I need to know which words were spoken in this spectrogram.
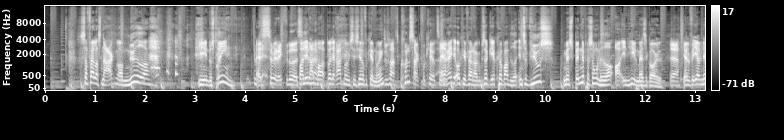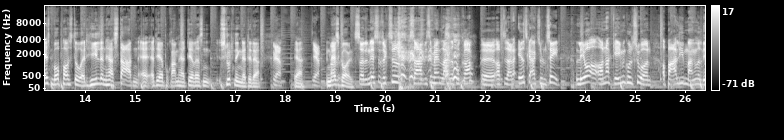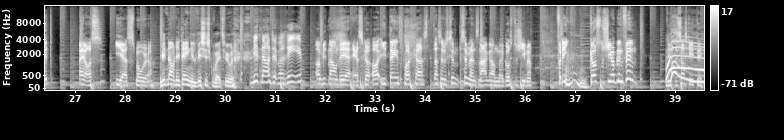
så falder snakken om nyheder i industrien. Du kan simpelthen ikke finde ud af at Bare sige lige det ret mig, bare lige ret mig, hvis jeg siger noget forkert nu, ikke? Du har kun sagt forkert ting. Er det rigtigt? Okay, fair nok. Men så jeg kører bare videre. Interviews med spændende personligheder og en hel masse gøjl. Ja. Jeg vil, jeg vil næsten våge påstå, at hele den her starten af, af det her program her, det har været sådan slutningen af det der. Ja. Ja, ja. en masse gøjl. Så det næste stykke tid, så har vi simpelthen lagt et program øh, op til dig, der elsker aktualitet, lever og ånder gamingkulturen, og bare lige mangler lidt af os i jeres små ører. Mit navn det er Daniel, hvis I skulle være i tvivl. Mit navn det er Marie. Og mit navn, det er Asker. Og i dagens podcast, der skal vi sim- simpelthen snakke om uh, Ghost of Tsushima. Fordi uh. Ghost of Tsushima blev en film, Lige, så skete det.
